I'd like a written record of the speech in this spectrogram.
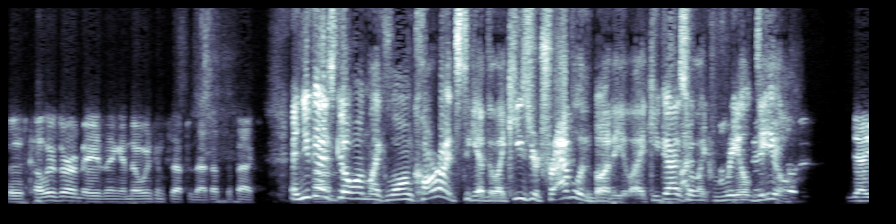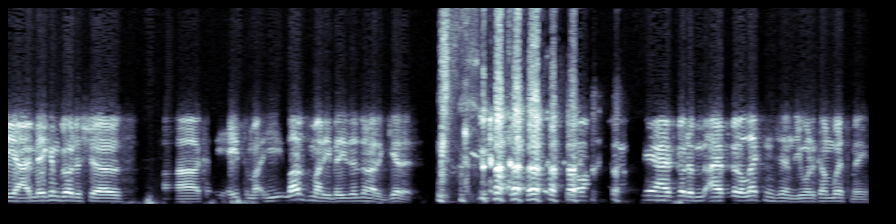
but his colors are amazing, and no one can step to that. That's the fact. And you guys Um, go on like long car rides together. Like he's your traveling buddy. Like you guys are like real deal. Yeah, yeah. I make him go to shows because he hates money. He loves money, but he doesn't know how to get it. Yeah, I have to go to I have to go to Lexington. You want to come with me?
